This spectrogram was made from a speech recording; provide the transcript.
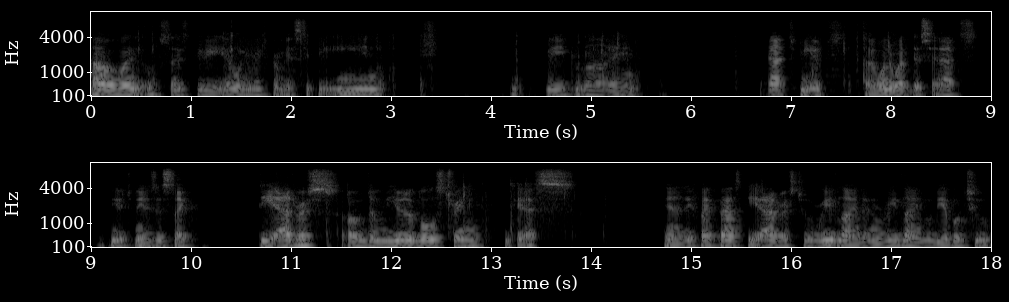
how when oh, std, I want to read from std in read line at mute. I wonder what this at mute means. Is this like the address of the mutable string guess. And if I pass the address to readline, then readline will be able to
